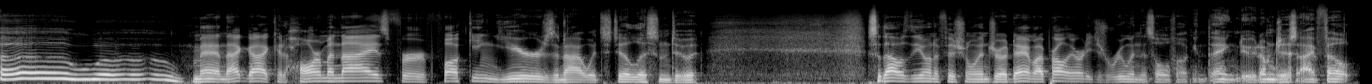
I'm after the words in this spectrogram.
Oh, whoa. Man, that guy could harmonize for fucking years and I would still listen to it. So that was the unofficial intro. Damn, I probably already just ruined this whole fucking thing, dude. I'm just, I felt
